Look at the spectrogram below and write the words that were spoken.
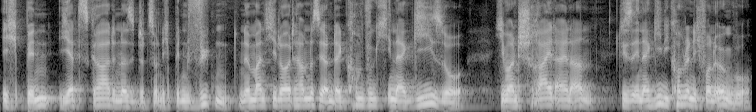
ich bin jetzt gerade in der Situation, ich bin wütend. Ne? Manche Leute haben das ja und da kommt wirklich Energie so. Jemand schreit einen an. Diese Energie, die kommt ja nicht von irgendwo.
